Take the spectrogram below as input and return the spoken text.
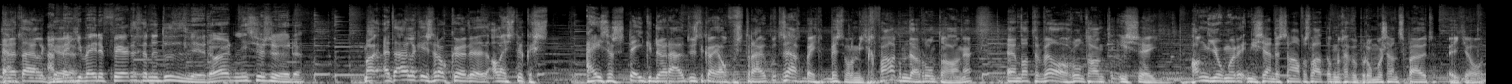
En uiteindelijk... Een beetje wederveertig en dan doet het weer, hoor. Niet zo zeuren. Maar uiteindelijk is er ook uh, de, allerlei stukken ijzer steken eruit. Dus daar kan je over struikelen. Het is eigenlijk best wel een beetje gevaarlijk om daar rond te hangen. En wat er wel rondhangt is uh, hangjongeren. En die zijn er s'avonds laat ook nog even brommers aan het spuiten. Weet je wel.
